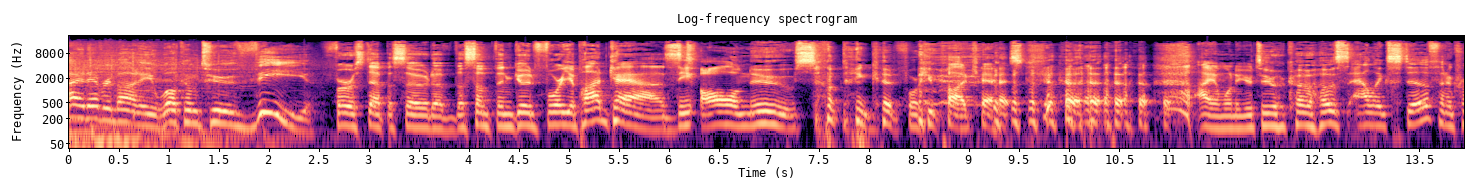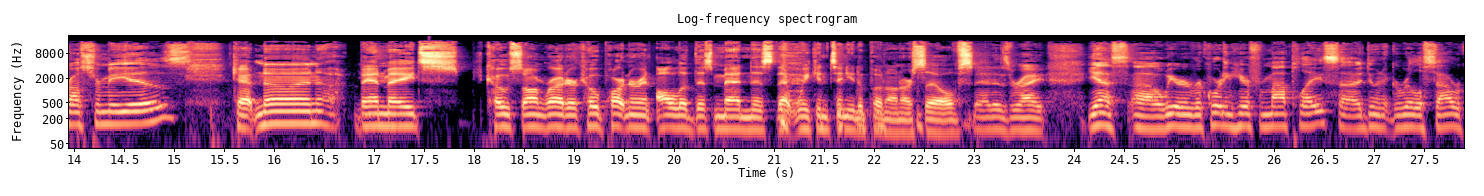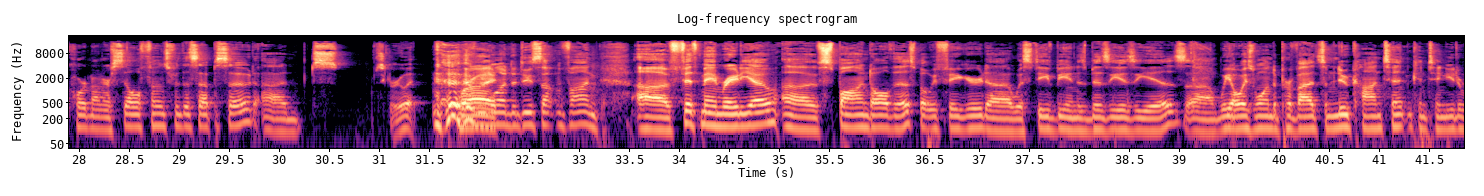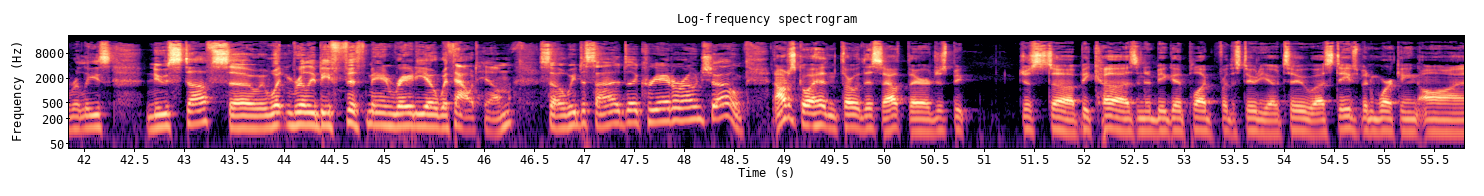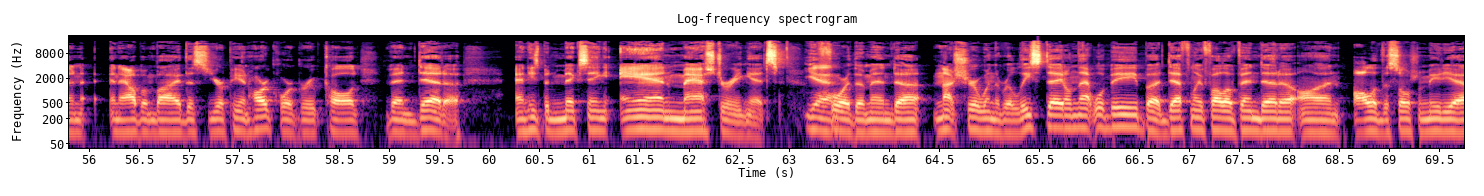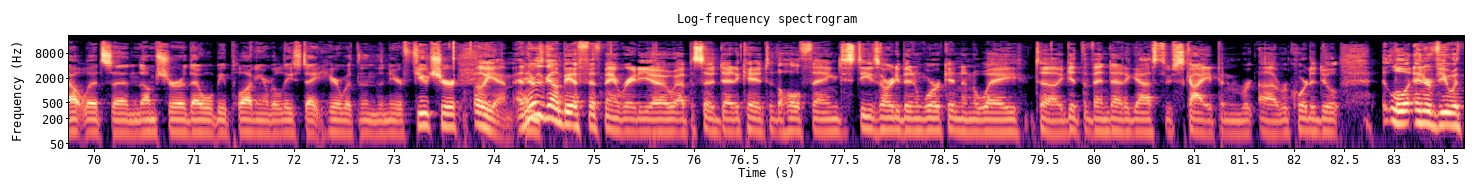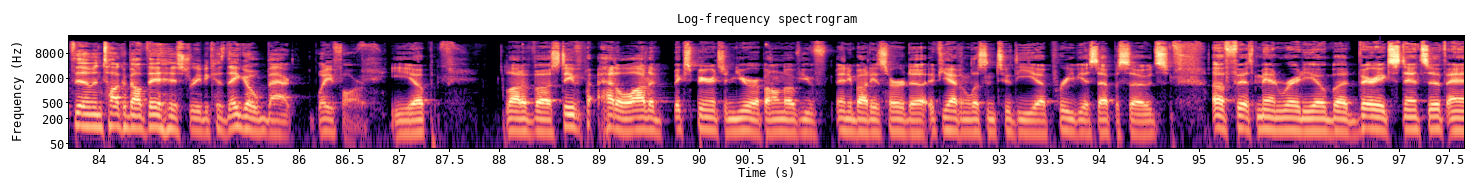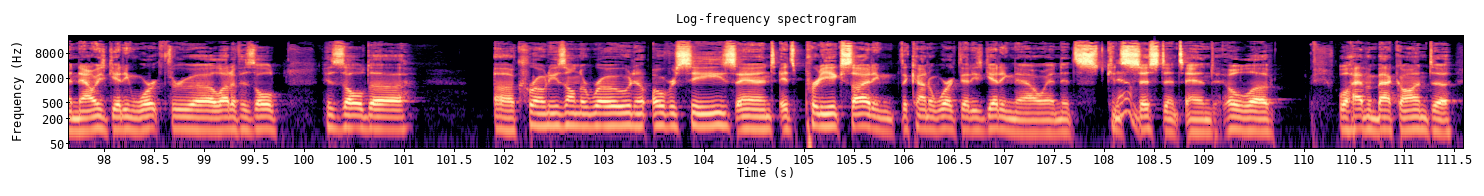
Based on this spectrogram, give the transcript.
right, everybody, welcome to the first episode of the Something Good For You podcast. The all new Something Good For You podcast. I am one of your two co hosts, Alex Stiff, and across from me is. Cap Nunn, bandmates, co songwriter, co partner in all of this madness that we continue to put on ourselves. That is right. Yes, uh, we are recording here from my place, uh, doing it guerrilla style, recording on our cell phones for this episode. Uh, screw it. Right. we wanted to do something fun. Uh, Fifth Man Radio uh, spawned all this, but we figured uh, with Steve being as busy as he is, uh, we always wanted to provide some new content and continue to release new stuff. So it wouldn't really be Fifth Man Radio without him. So we decided to create our own show. And I'll just go ahead and throw this out there just be just uh, because and it'd be a good plug for the studio too. Uh, Steve's been working on an album by this European hardcore group called Vendetta. And he's been mixing and mastering it Yeah. for them. And uh, I'm not sure when the release date on that will be, but definitely follow Vendetta on all of the social media outlets. And I'm sure they will be plugging a release date here within the near future. Oh yeah, and, there's going to be a Fifth Man Radio episode dedicated to the whole thing. Steve's already been working in a way to get the Vendetta guys through Skype and uh, record a do- a little interview with them and talk about their history because they go back way far. Yep. A lot of uh, Steve had a lot of experience in Europe. I don't know if you've anybody has heard uh, if you haven't listened to the uh, previous episodes of Fifth Man Radio, but very extensive. And now he's getting work through uh, a lot of his old his old uh, uh, cronies on the road overseas, and it's pretty exciting the kind of work that he's getting now, and it's consistent. And he'll uh, we'll have him back on to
